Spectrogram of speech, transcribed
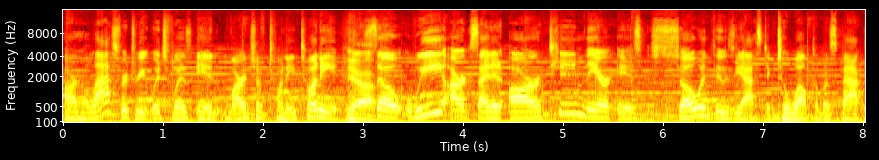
our last retreat, which was in March of 2020. Yeah. So we are excited. Our team there is so enthusiastic to welcome us back.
